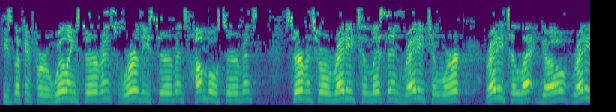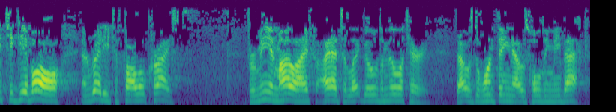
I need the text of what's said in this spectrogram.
He's looking for willing servants, worthy servants, humble servants, servants who are ready to listen, ready to work, ready to let go, ready to give all, and ready to follow Christ. For me in my life, I had to let go of the military. That was the one thing that was holding me back.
